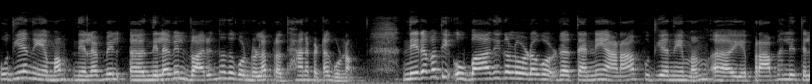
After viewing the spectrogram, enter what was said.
പുതിയ നിയമം നിലവിൽ നിലവിൽ വരുന്നത് കൊണ്ടുള്ള പ്രധാനപ്പെട്ട ഗുണം. നിരവധി ഉപാധികളോട് തന്നെയാണ് പുതിയ നിയമം പ്രാബല്യത്തിൽ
